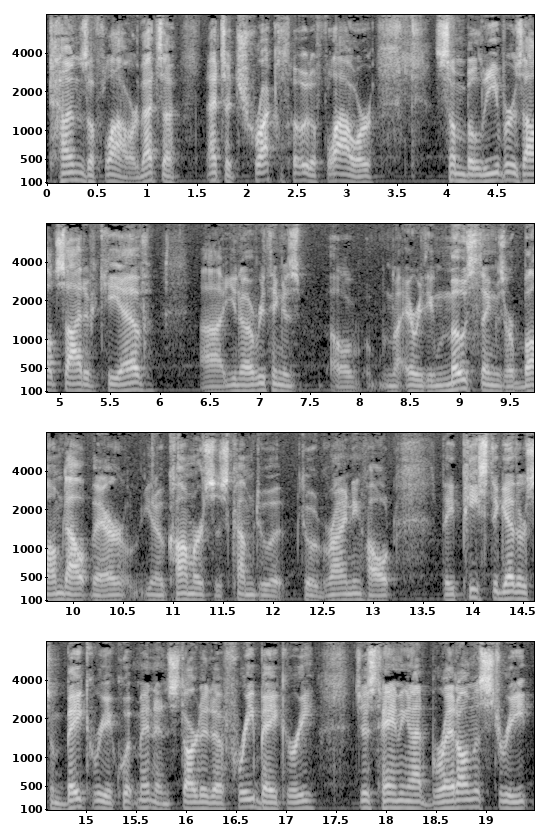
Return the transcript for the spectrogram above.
tons of flour. That's a that's a truckload of flour some believers outside of Kiev. Uh, you know, everything is oh, everything. Most things are bombed out there. You know, commerce has come to a to a grinding halt. They pieced together some bakery equipment and started a free bakery, just handing out bread on the street.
